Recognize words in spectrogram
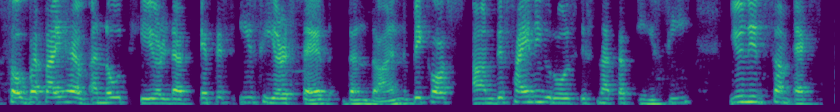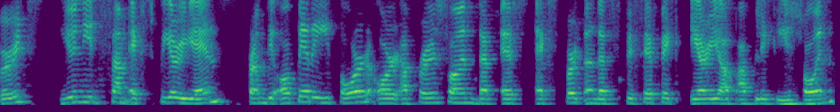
So, but I have a note here that it is easier said than done because um, defining rules is not that easy you need some experts, you need some experience from the operator or a person that is expert on that specific area of application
